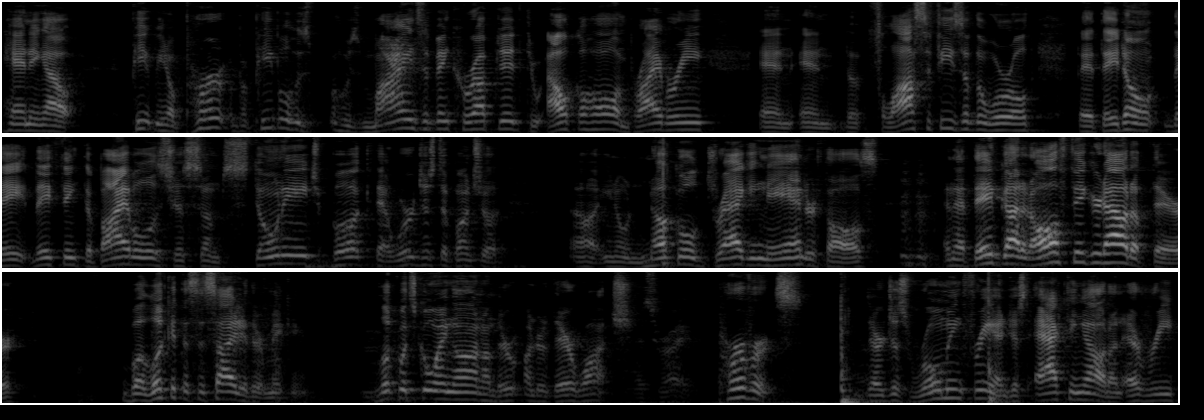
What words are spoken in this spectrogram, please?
handing out people, you know, per, people whose whose minds have been corrupted through alcohol and bribery and and the philosophies of the world that they don't they they think the Bible is just some Stone Age book that we're just a bunch of uh, you know knuckle dragging Neanderthals and that they've got it all figured out up there. But look at the society they're making. Look what's going on under their, under their watch. That's right. Perverts. They're just roaming free and just acting out on every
